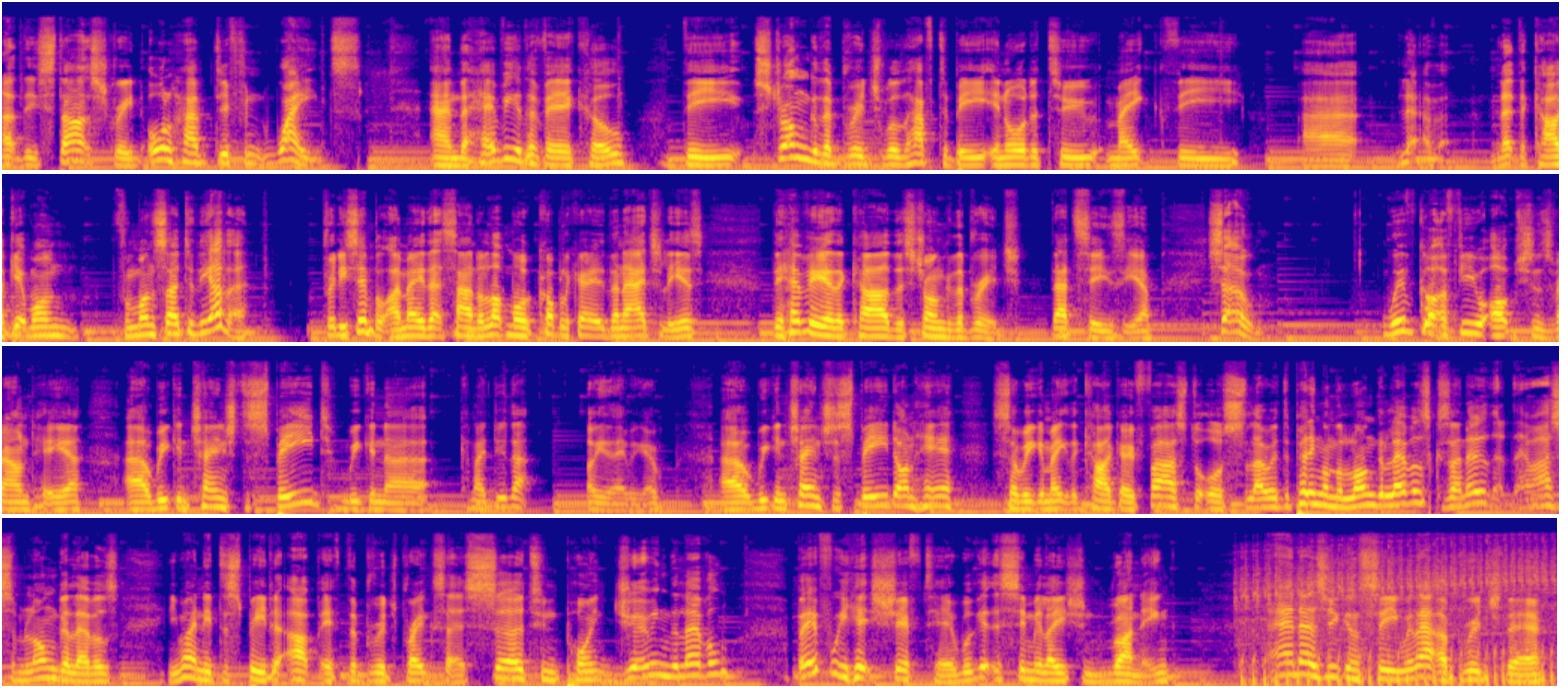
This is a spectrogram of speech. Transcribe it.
at the start screen, all have different weights. And the heavier the vehicle, the stronger the bridge will have to be in order to make the uh, let, let the car get one from one side to the other. Pretty simple. I made that sound a lot more complicated than it actually is. The heavier the car, the stronger the bridge. That's easier. So, we've got a few options around here. Uh, we can change the speed. We can, uh, can I do that? Oh yeah, there we go. Uh, we can change the speed on here, so we can make the car go faster or slower, depending on the longer levels, because I know that there are some longer levels. You might need to speed it up if the bridge breaks at a certain point during the level. But if we hit shift here, we'll get the simulation running. And as you can see, without a bridge there,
